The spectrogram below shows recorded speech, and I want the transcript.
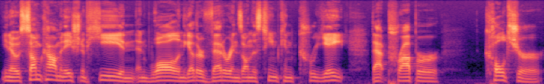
you know some combination of he and, and Wall and the other veterans on this team can create that proper culture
